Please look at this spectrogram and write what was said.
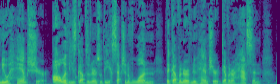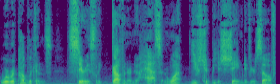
New Hampshire. All of these governors, with the exception of one, the governor of New Hampshire, Governor Hassan, were Republicans. Seriously, Governor Hassan, what? You should be ashamed of yourself.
